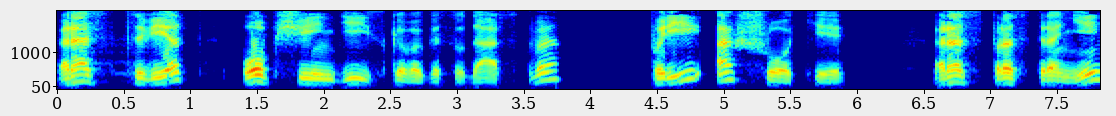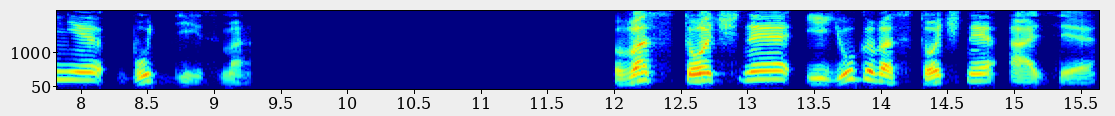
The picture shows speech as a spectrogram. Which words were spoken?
Расцвет общеиндийского государства при Ашоке, распространение буддизма. Восточная и Юго-Восточная Азия.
